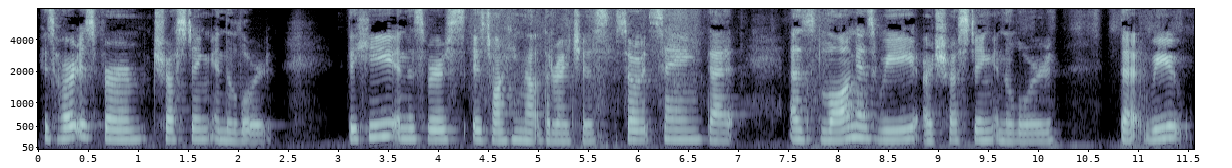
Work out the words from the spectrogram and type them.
His heart is firm, trusting in the Lord. The He in this verse is talking about the righteous. So it's saying that as long as we are trusting in the Lord, that we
